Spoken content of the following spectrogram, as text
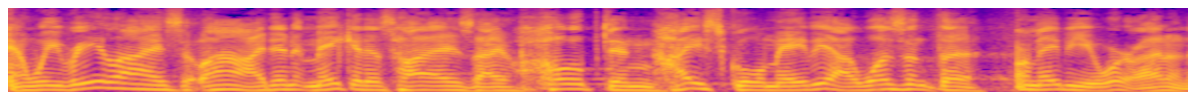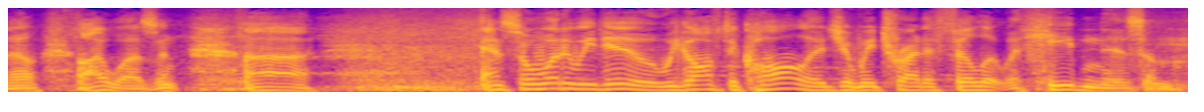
And we realize, wow, I didn't make it as high as I hoped in high school, maybe. I wasn't the, or maybe you were, I don't know. I wasn't. Uh, and so what do we do? We go off to college and we try to fill it with hedonism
